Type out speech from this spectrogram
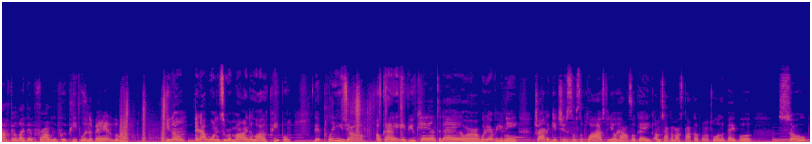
I feel like that probably put people in a bad loop, you know? And I wanted to remind a lot of people that please, y'all, okay, if you can today or whatever you need, try to get you some supplies for your house, okay? I'm talking about stock up on toilet paper, soap,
